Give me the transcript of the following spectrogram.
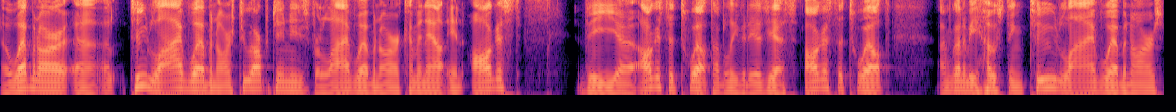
a webinar, uh, two live webinars, two opportunities for live webinar coming out in August, the uh, August the 12th, I believe it is. Yes, August the 12th. I'm going to be hosting two live webinars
